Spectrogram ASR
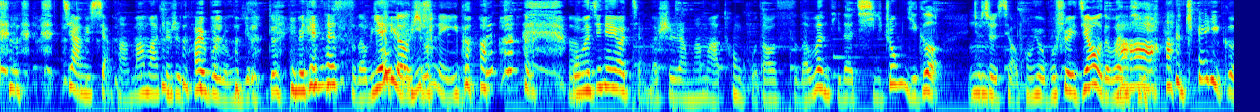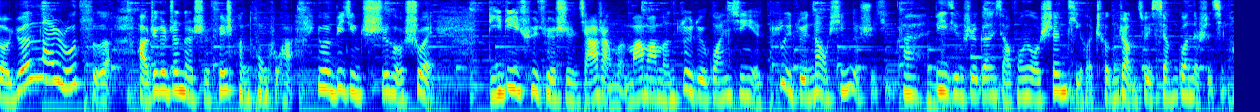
这样想啊，妈妈真是太不容易了。对，每天在死的边缘。到底是哪一个？我们今天要讲的是让妈妈痛苦到死的问题的其中一个。就是小朋友不睡觉的问题，这个原来如此。好，这个真的是非常痛苦哈，因为毕竟吃和睡的的确确是家长们、妈妈们最最关心也最最闹心的事情。哎，毕竟是跟小朋友身体和成长最相关的事情哈。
